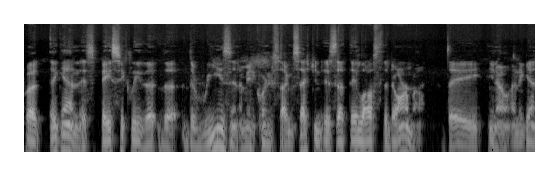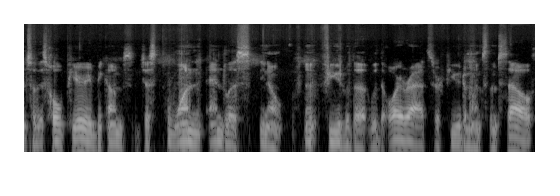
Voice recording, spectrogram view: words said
But again, it's basically the the the reason. I mean, according to Sagang Sechen, is that they lost the dharma. They, you know, and again, so this whole period becomes just one endless, you know, feud with the with the Oirats or feud amongst themselves.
